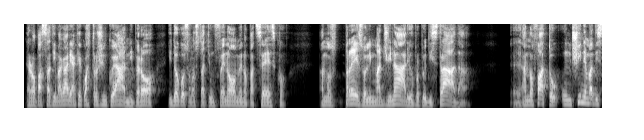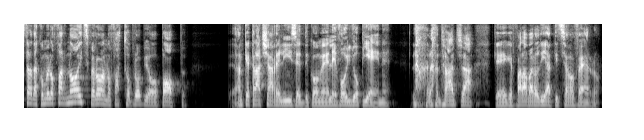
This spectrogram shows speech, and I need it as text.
Erano passati magari anche 4-5 anni, però i Dogo sono stati un fenomeno pazzesco. Hanno preso l'immaginario proprio di strada. Eh, hanno fatto un cinema di strada come lo fa Noiz, però l'hanno fatto proprio pop anche tracce unreleased come Le voglio piene, la, la traccia che, che fa la parodia a Tiziano Ferro,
